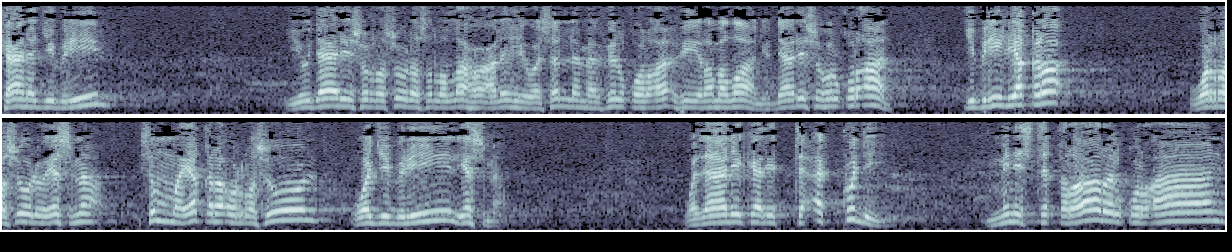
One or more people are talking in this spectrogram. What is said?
كان جبريل يدارس الرسول صلى الله عليه وسلم في القرآن في رمضان يدارسه القرآن. جبريل يقرأ والرسول يسمع ثم يقرأ الرسول وجبريل يسمع. وذلك للتأكد من استقرار القرآن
